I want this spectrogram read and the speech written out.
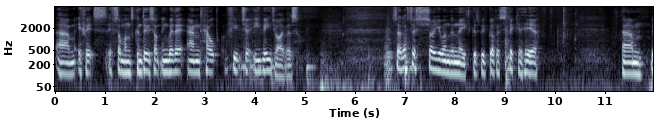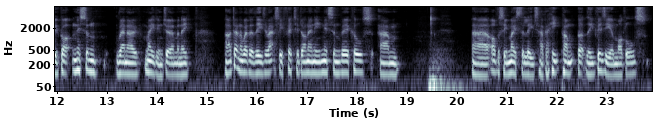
Um, if it's if someone can do something with it and help future EV drivers. So let's just show you underneath because we've got a sticker here. Um, we've got Nissan Renault made in Germany I don't know whether these are actually fitted on any Nissan vehicles. Um, uh, obviously, most of the leaves have a heat pump, but the Visia models,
